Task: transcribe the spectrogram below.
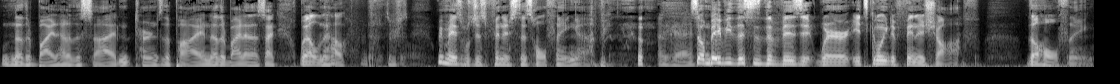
another bite out of the side, and turns the pie, another bite out of the side. Well, now there's, we may as well just finish this whole thing up. Okay. so maybe this is the visit where it's going to finish off the whole thing.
